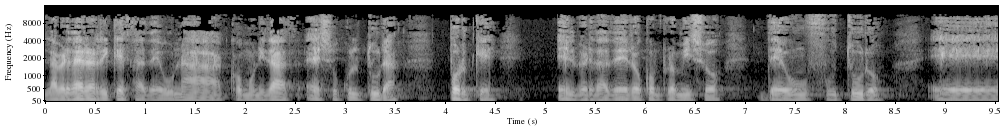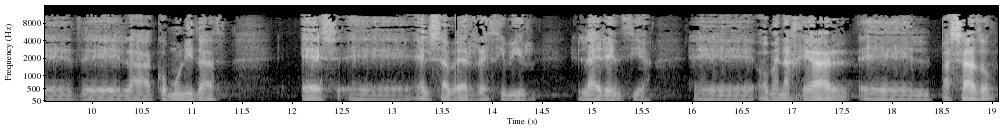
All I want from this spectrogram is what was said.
la verdadera riqueza de una comunidad es su cultura porque el verdadero compromiso de un futuro de la comunidad es el saber recibir la herencia eh, homenajear el pasado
